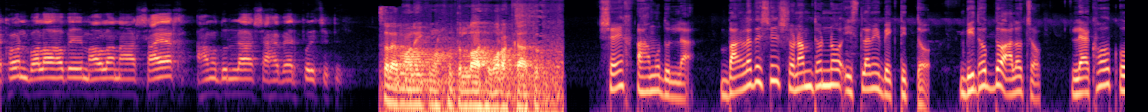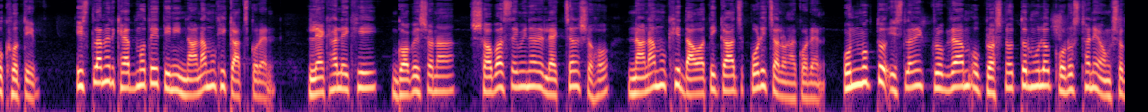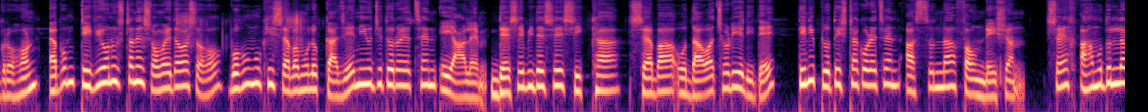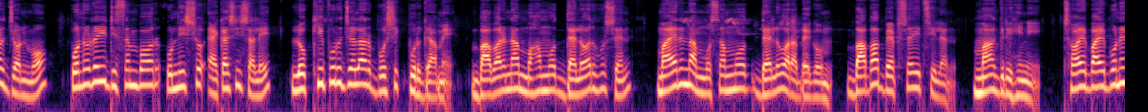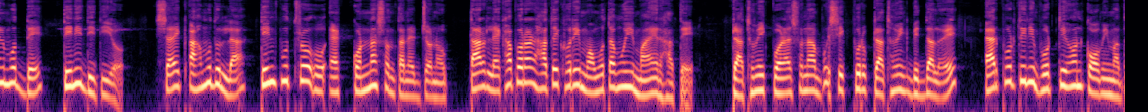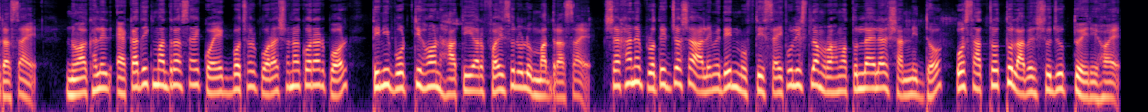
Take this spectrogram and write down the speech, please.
এখন বলা হবে মাওলানা শায়েখ আহমদুল্লাহ সাহেবের পরিচিতি। আসসালামু আলাইকুম শেখ আহমদুল্লাহ বাংলাদেশের স্বনামধন্য ইসলামী ব্যক্তিত্ব বিদগ্ধ আলোচক লেখক ও খতিব। ইসলামের খ্যাদমতে তিনি নানামুখী কাজ করেন। লেখালেখি গবেষণা সভা সেমিনারে লেকচার সহ নানামুখী দাওয়াতি কাজ পরিচালনা করেন। উন্মুক্ত ইসলামিক প্রোগ্রাম ও প্রশ্নোত্তরমূলক অনুষ্ঠানে অংশগ্রহণ এবং টিভি অনুষ্ঠানে সময় দেওয়া সহ বহুমুখী সেবামূলক কাজে নিয়োজিত রয়েছেন এই আলেম। দেশে বিদেশে শিক্ষা, সেবা ও দাওয়া ছড়িয়ে দিতে তিনি প্রতিষ্ঠা করেছেন আসুন্না ফাউন্ডেশন। শেখ আহমদুল্লার জন্ম পনেরোই ডিসেম্বর উনিশশো একাশি সালে লক্ষ্মীপুর জেলার বশিকপুর গ্রামে। বাবার নাম মোহাম্মদ দেলোয়ার হোসেন, মায়ের নাম মোসাম্মদ দেলোয়ারা বেগম। বাবা ব্যবসায়ী ছিলেন। মা গৃহিণী। ছয় ভাই বোনের মধ্যে তিনি দ্বিতীয়। শেখ আহমদুল্লাহ তিন পুত্র ও এক কন্যা সন্তানের জনক। তার লেখাপড়ার হাতে খড়ি মমতাময়ী মায়ের হাতে। প্রাথমিক পড়াশোনা বৈশিকপুর প্রাথমিক বিদ্যালয়ে। এরপর তিনি ভর্তি হন কওমি মাদ্রাসায়। নোয়াখালীর একাধিক মাদ্রাসায় কয়েক বছর পড়াশোনা করার পর তিনি ভর্তি হন হাতিয়ার ফয়সুল উলুম মাদ্রাসায়। সেখানে প্রতির্যশা আলিমেদিন মুফতি সাইফুল ইসলাম রহমতুল্লাহ এলার সান্নিধ্য ও ছাত্রত্ব লাভের সুযোগ তৈরি হয়।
